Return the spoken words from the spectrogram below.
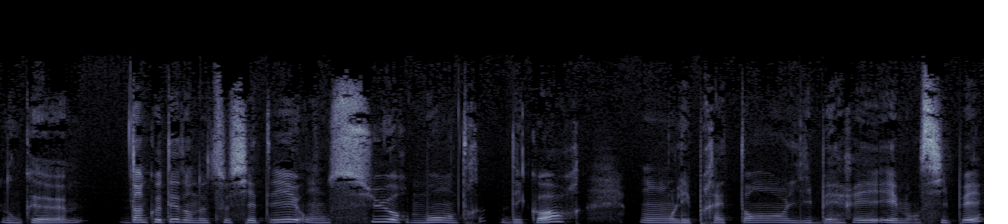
Donc, euh, d'un côté, dans notre société, on surmontre des corps, on les prétend libérés, émancipés.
